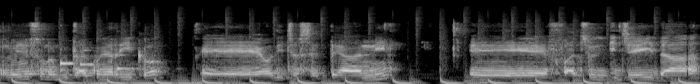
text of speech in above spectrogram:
Allora, io sono Butaco Enrico, e ho 17 anni e faccio il DJ da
